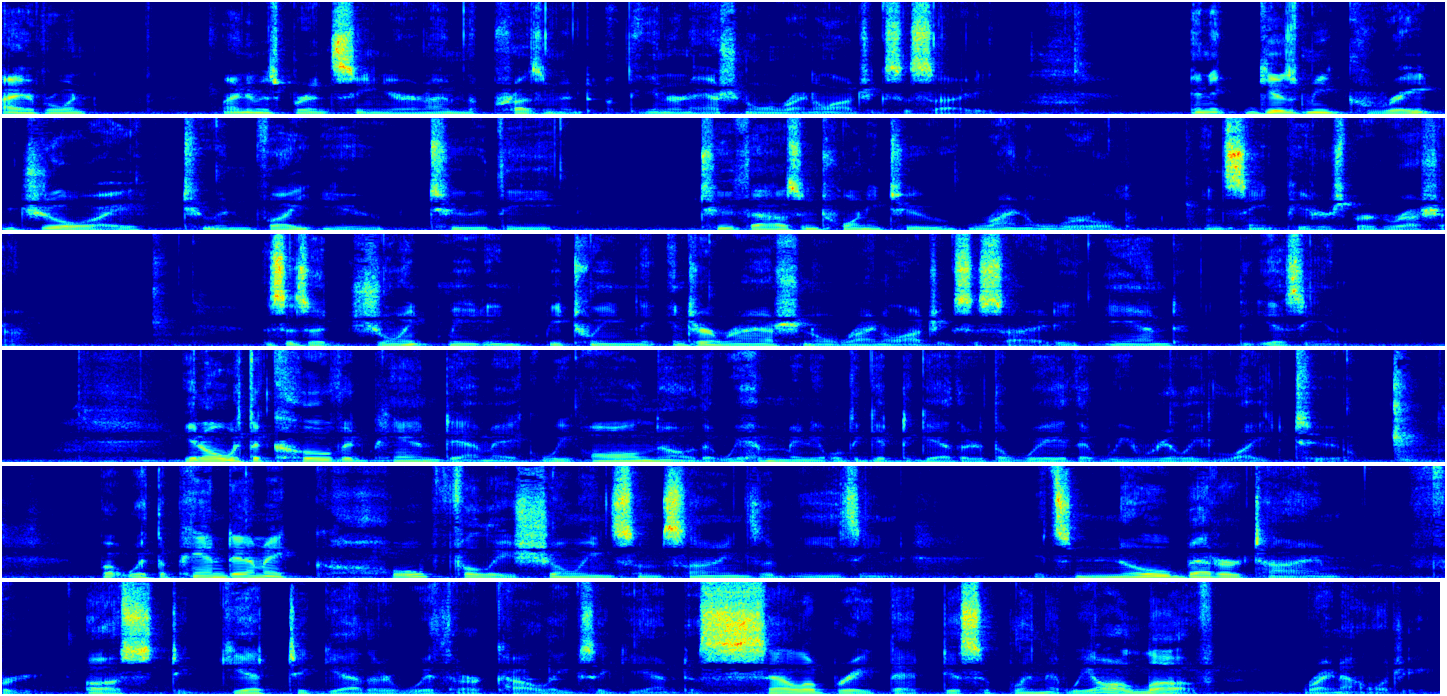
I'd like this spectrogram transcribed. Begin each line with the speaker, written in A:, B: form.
A: Hi everyone, my name is Brent Senior and I'm the president of the International Rhinologic Society. And it gives me great joy to invite you to the 2022 Rhino World in St. Petersburg, Russia. This is a joint meeting between the International Rhinologic Society and the ISIAN. You know, with the COVID pandemic, we all know that we haven't been able to get together the way that we really like to. But with the pandemic hopefully showing some signs of easing, it's no better time for us to get together with our colleagues again to celebrate that discipline that we all love, rhinology.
